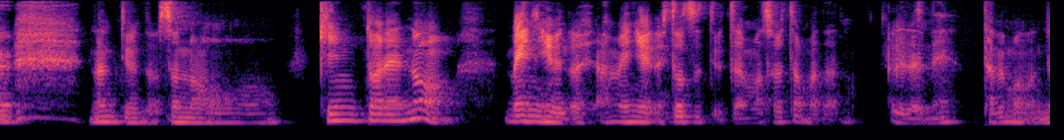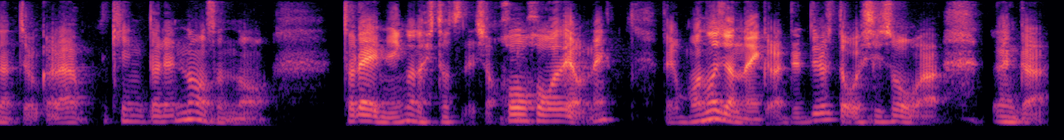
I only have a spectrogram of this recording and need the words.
なんていうの、その、筋トレのメニューの、メニューの一つって言ったら、まあ、それとはまだ、あれだよね、食べ物になっちゃうから、筋トレのその、トレーニングの一つでしょ。方法だよね。だから物じゃないから、出てる人美味しそうは、なんか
